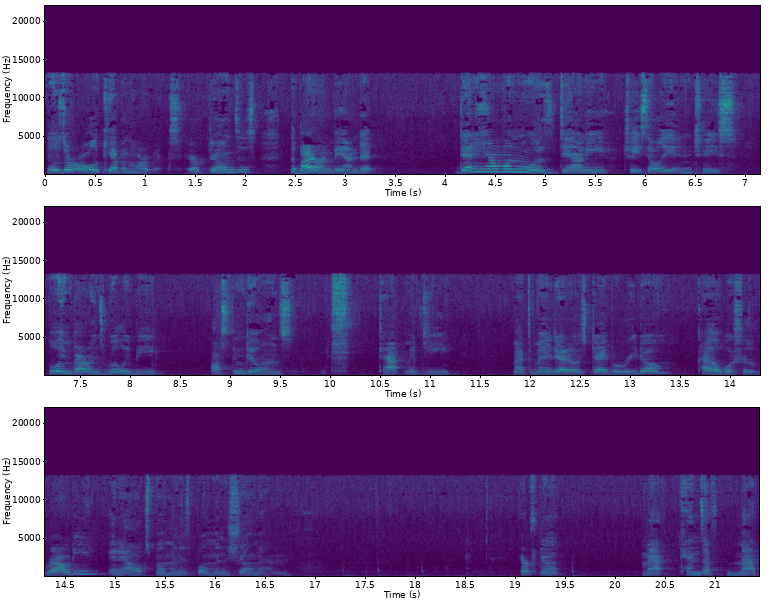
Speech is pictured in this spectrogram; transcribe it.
Those are all Kevin Harvick's. Erik Jones's the Byron Bandit. Denny Hamlin was Danny, Chase Elliott and Chase. William Byron's Willie B. Austin Dillon's Tap McGee. Matt DiBenedetto's Burrito. Kyle Busch is Rowdy. And Alex Bowman is Bowman Showman. Erik Jones, Matt Kenseth, Matt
